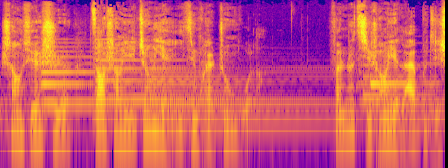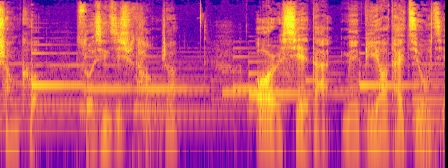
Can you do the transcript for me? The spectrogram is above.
上学时，早上一睁眼已经快中午了，反正起床也来不及上课，索性继续躺着。偶尔懈怠，没必要太纠结。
